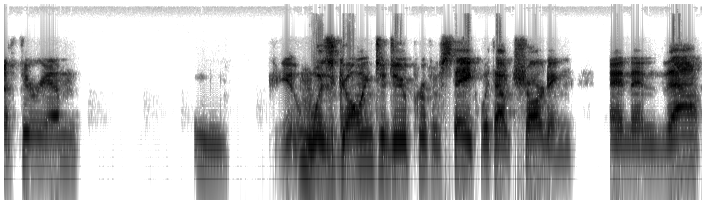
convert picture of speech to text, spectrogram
Ethereum was going to do proof of stake without sharding, and then that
